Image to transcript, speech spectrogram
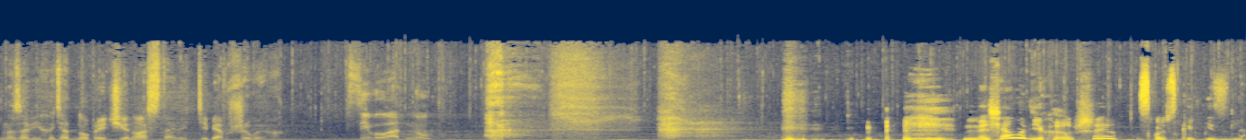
Назови хоть одну причину оставить тебя в живых. Всего одну? Для начала две хорошая скользкая пизда.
